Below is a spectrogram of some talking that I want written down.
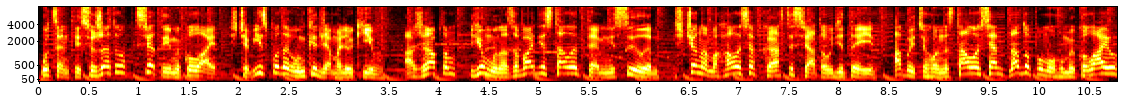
У центрі сюжету святий Миколай, що віз подарунки для малюків. Аж раптом йому на заваді стали темні сили, що намагалися вкрасти свято у дітей. Аби цього не сталося, на допомогу Миколаю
